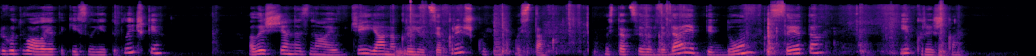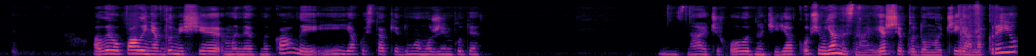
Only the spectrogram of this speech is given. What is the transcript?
Приготувала я такі свої теплички, але ще не знаю, чи я накрию це кришкою. Ось так. Ось так це виглядає: піддон, касета і кришка. Але опалення в домі ще ми не вмикали, і якось так, я думаю, може їм буде. Не знаю, чи холодно, чи як. В общем, я не знаю. Я ще подумаю, чи я накрию,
